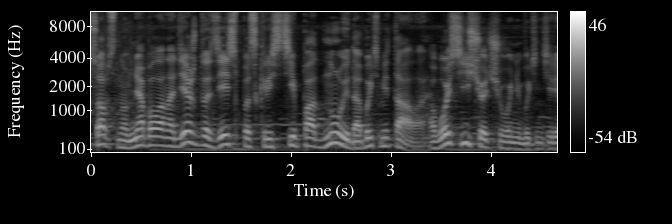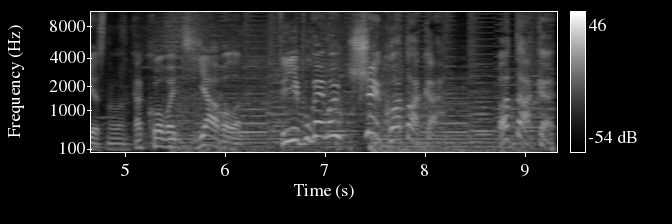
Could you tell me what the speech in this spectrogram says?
Собственно, у меня была надежда здесь поскрести по дну и добыть металла. А вось еще чего-нибудь интересного. Какого дьявола? Ты не пугай мою чайку, атака! Атака!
